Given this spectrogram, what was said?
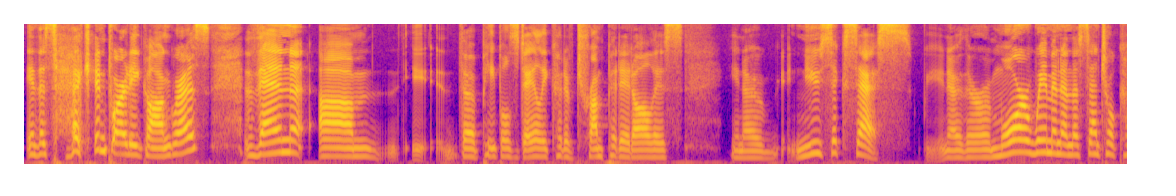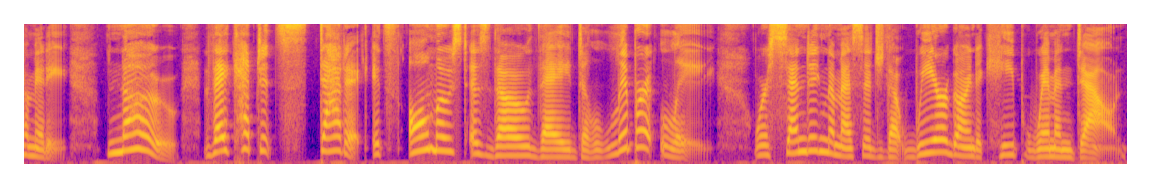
In the second party Congress, then um, the People's Daily could have trumpeted all this you know, new success. You know, there are more women in the Central Committee. No, they kept it static. It's almost as though they deliberately were sending the message that we are going to keep women down.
